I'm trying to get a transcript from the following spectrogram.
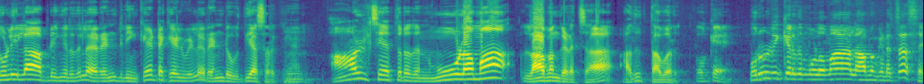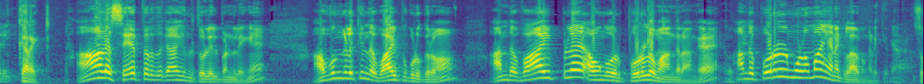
தொழிலா அப்படிங்கிறதுல ரெண்டு நீங்கள் கேட்ட கேள்வியில் ரெண்டு வித்தியாசம் இருக்குங்க. ஆள் சேர்த்துறதன் மூலமாக லாபம் கிடைச்சா அது தவறு. ஓகே. பொருள் விற்கிறது மூலமா லாபம் கிடைச்சா சரி. கரெக்ட் ஆளை சேர்த்துறதுக்காக இந்த தொழில் பண்ணலைங்க. அவங்களுக்கு இந்த வாய்ப்பு கொடுக்குறோம். அந்த வாய்ப்பில் அவங்க ஒரு பொருளை வாங்குறாங்க. அந்த பொருள் மூலமாக எனக்கு லாபம் கிடைக்குது. ஸோ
